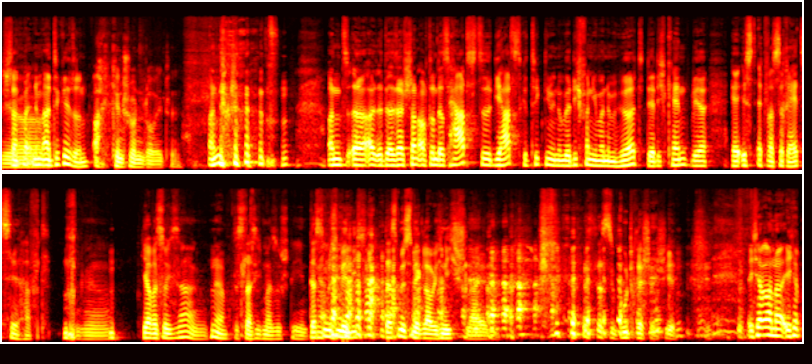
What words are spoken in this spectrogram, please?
Stand Ja. in einem Artikel drin. Ach, ich kenne schon Leute. Und, und äh, da, da stand auch drin, das härteste, die härteste Kritik, die man über dich von jemandem hört, der dich kennt, wäre, er ist etwas rätselhaft. Ja. Ja, was soll ich sagen? Ja. Das lasse ich mal so stehen. Das müssen wir nicht, das müssen wir, glaube ich, nicht schneiden. Das hast du gut recherchiert. Ich habe auch noch, ich habe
